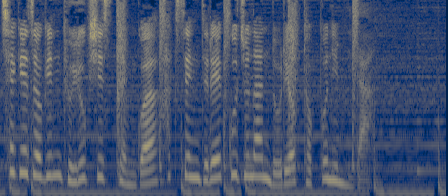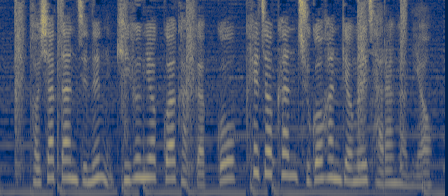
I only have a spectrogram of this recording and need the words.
체계적인 교육 시스템과 학생들의 꾸준한 노력 덕분입니다. 더샵 단지는 기흥역과 가깝고 쾌적한 주거 환경을 자랑하며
